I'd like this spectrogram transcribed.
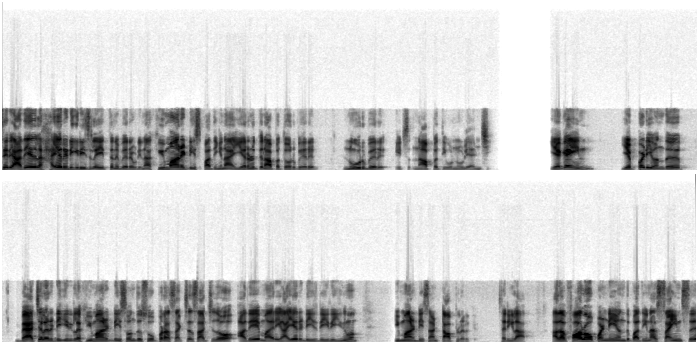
சரி அதே இதில் ஹையர் டிகிரிஸில் எத்தனை பேர் அப்படின்னா ஹியூமானிட்டிஸ் பார்த்தீங்கன்னா இரநூத்தி நாற்பத்தோரு பேர். நூறு பேர் இட்ஸ் நாற்பத்தி ஒன்று புள்ளி அஞ்சு. எகைன் எப்படி வந்து பேச்சுலர் டிகிரியில் ஹியூமானிட்டிஸ் வந்து சூப்பராக சக்ஸஸ் ஆச்சுதோ அதே மாதிரி ஹையர் டிகிரியும் ஹியூமானிட்டிஸ் தான் டாப்பில் இருக்குது சரிங்களா? அதை ஃபாலோ பண்ணி வந்து பார்த்திங்கன்னா சயின்ஸு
